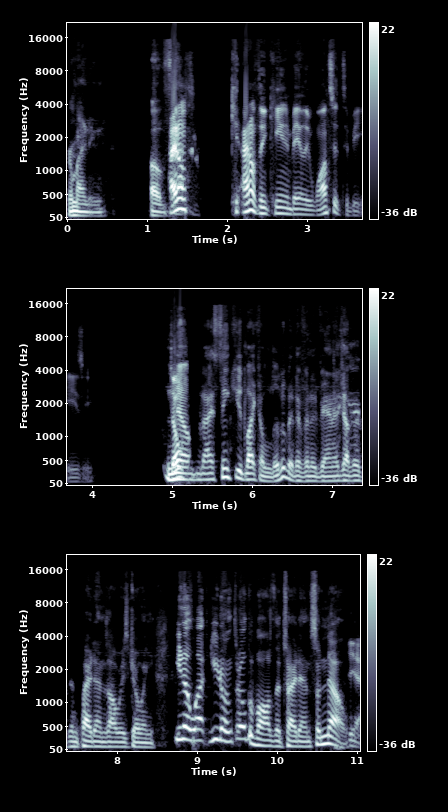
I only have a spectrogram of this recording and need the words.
reminding of. I don't I don't think Keenan Bailey wants it to be easy. No, Don't- but I think you'd like a little bit of an advantage other than tight ends always going, you know what? You don't throw the ball to the tight end. So no. Yeah.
